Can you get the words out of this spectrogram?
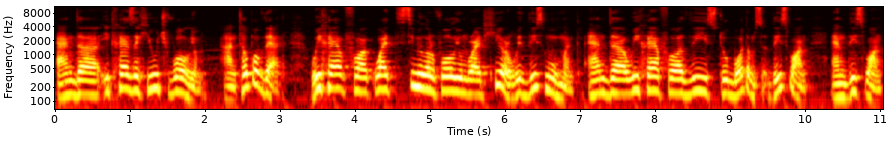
and uh, it has a huge volume. On top of that, we have uh, quite similar volume right here with this movement and uh, we have uh, these two bottoms, this one and this one.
